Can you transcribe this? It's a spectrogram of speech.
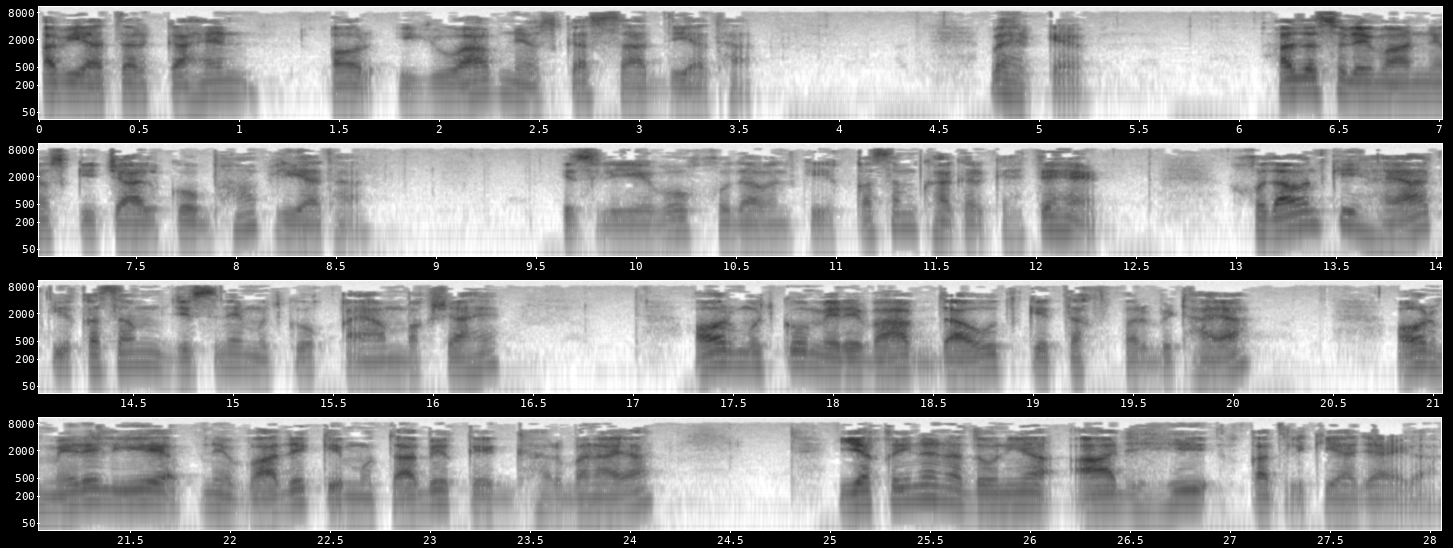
ابیاتر کہن اور یواب نے اس کا ساتھ دیا تھا۔ حضرت سلیمان نے اس کی چال کو بھانپ لیا تھا۔ اس لیے وہ خداوند کی قسم کھا کر کہتے ہیں، خداوند کی حیات کی قسم جس نے مجھ کو قیام بخشا ہے اور مجھ کو میرے باپ داؤد کے تخت پر بٹھایا اور میرے لیے اپنے وعدے کے مطابق ایک گھر بنایا، یقیناً ادونیا آج ہی قتل کیا جائے گا۔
